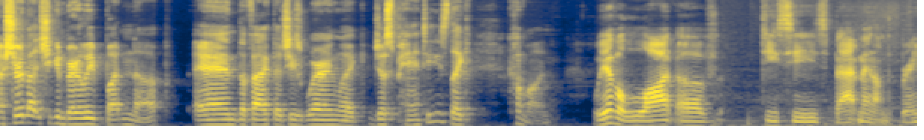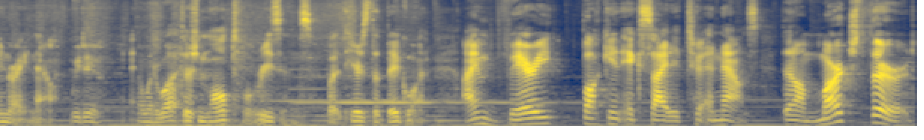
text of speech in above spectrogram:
A shirt that she can barely button up, and the fact that she's wearing like just panties. Like, come on, We have a lot of DC's Batman on the brain right now. we do. I wonder why. There's multiple reasons, but here's the big one. I'm very fucking excited to announce that on March 3rd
